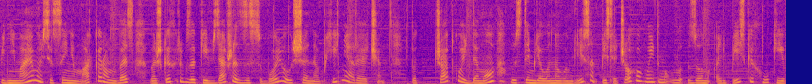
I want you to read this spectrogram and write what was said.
Піднімаємося синім маркером без важких рюкзаків, взявши з собою лише необхідні речі. Спочатку йдемо густим ялиновим лісом, після чого вийдемо в зону альпійських луків.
